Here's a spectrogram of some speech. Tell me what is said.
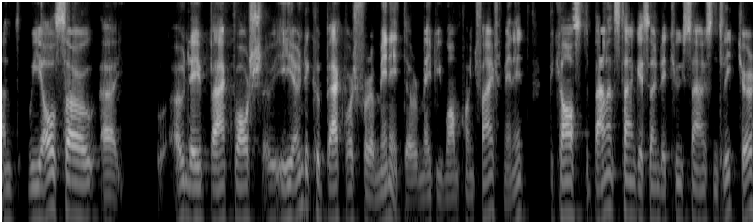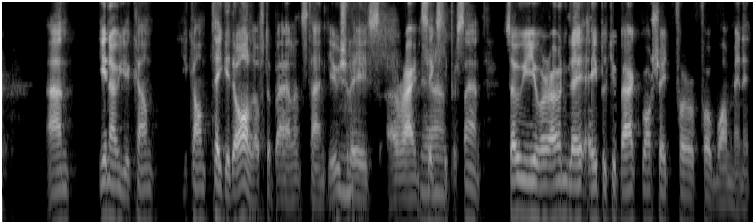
And we also uh, only backwash, he only could backwash for a minute or maybe 1.5 minute because the balance tank is only 2000 liter and you know you can't you can't take it all off the balance tank usually mm. it's around yeah. 60 percent so you were only able to backwash it for for one minute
